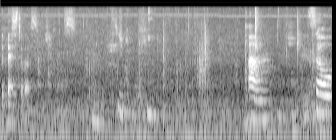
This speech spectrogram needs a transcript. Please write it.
the best of us. Mm. Um, so,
